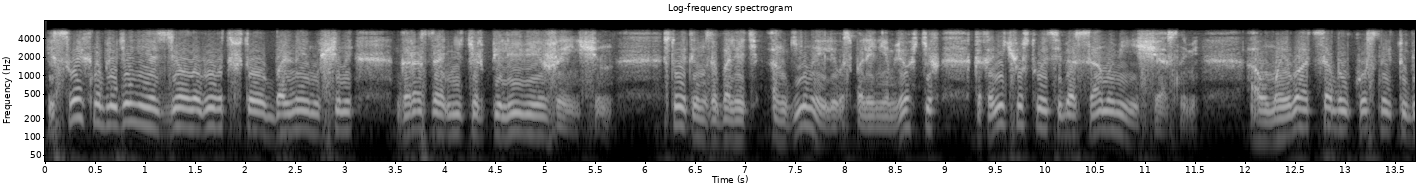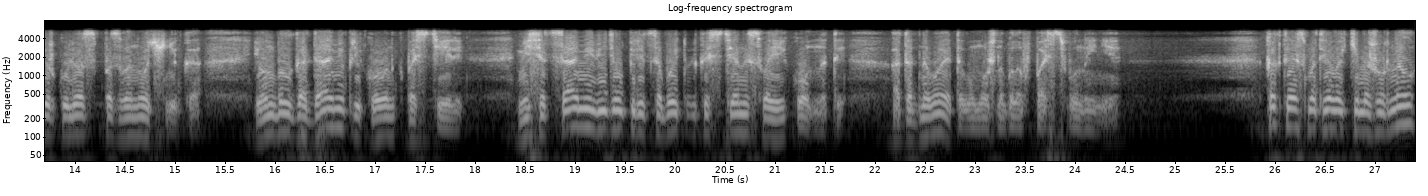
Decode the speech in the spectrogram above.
Из своих наблюдений я сделала вывод, что больные мужчины гораздо нетерпеливее женщин. Стоит им заболеть ангиной или воспалением легких, как они чувствуют себя самыми несчастными. А у моего отца был костный туберкулез позвоночника, и он был годами прикован к постели. Месяцами видел перед собой только стены своей комнаты. От одного этого можно было впасть в уныние. Как-то я смотрела киножурнал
